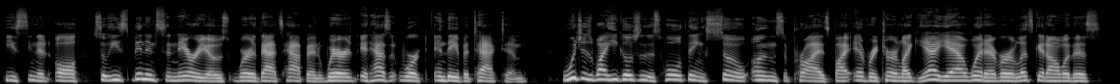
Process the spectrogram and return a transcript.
he's seen it all. So he's been in scenarios where that's happened, where it hasn't worked and they've attacked him. Which is why he goes through this whole thing so unsurprised by every turn, like, yeah, yeah, whatever, let's get on with this.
